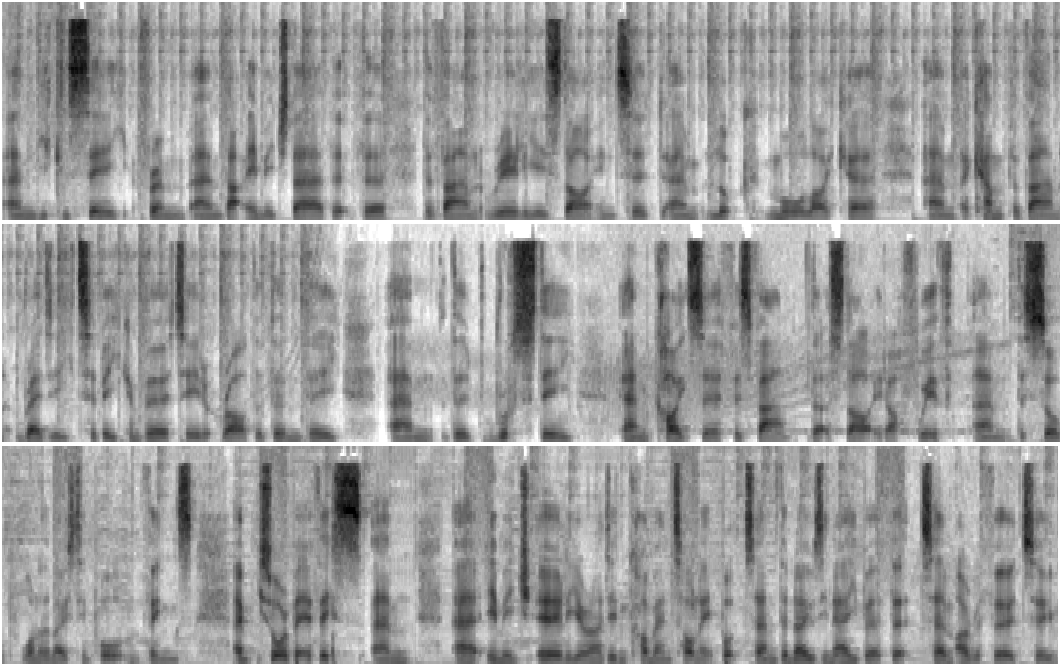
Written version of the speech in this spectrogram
and you can see from um, that image there that the the van really is starting to um, look more like a, um, a camper van ready to be converted rather than the um, the rusty um, kite surfers van that I started off with. Um, the sub, one of the most important things. Um, you saw a bit of this um, uh, image earlier, and I didn't comment on it, but um, the nosy neighbour that um, I referred to.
